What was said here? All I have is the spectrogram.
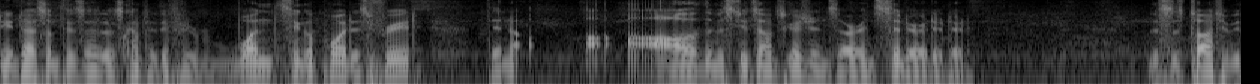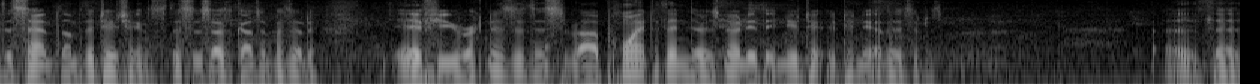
need to have something so that complete. If one single point is freed, then all of the misdeeds and obscurations are incinerated. This is taught to be the sampling of the teachings. This is as Gautama said. If you recognize this uh, point, then there is no need that you need to do any others. Uh, the,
